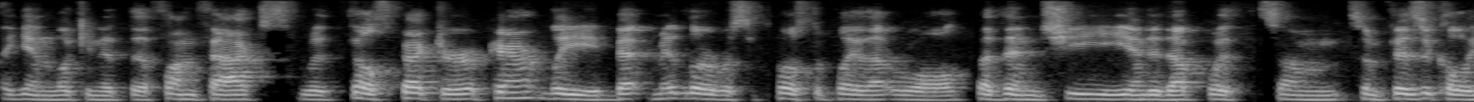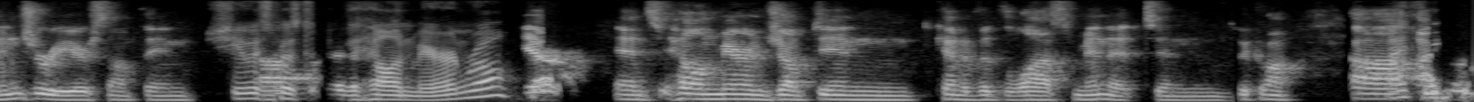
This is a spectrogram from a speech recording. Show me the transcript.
again, looking at the fun facts with Phil Spector, apparently Bette Midler was supposed to play that role, but then she ended up with some some physical injury or something. She was supposed Uh, to play the Helen Mirren role. yeah, and Helen Mirren jumped in kind of at the last minute and become. Uh, I, think- don't know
